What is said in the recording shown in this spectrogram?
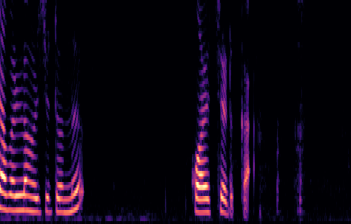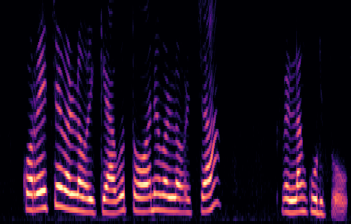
ചവെള്ളം ഒഴിച്ചിട്ടൊന്ന് കുഴച്ചെടുക്കാം. കുറേച്ചെ വെള്ളം ഒഴിക്കാവൂ. തോന വെള്ളം ഒഴിച്ചാൽ വെള്ളം കൂടിപ്പോവും.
